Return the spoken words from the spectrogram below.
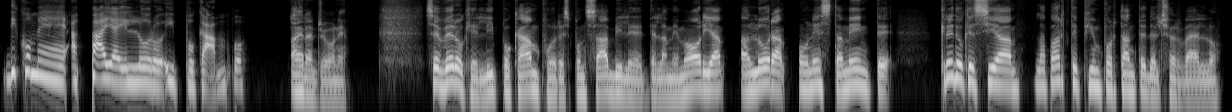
di come appaia il loro ippocampo. Hai ragione. Se è vero che l'ippocampo è responsabile della memoria, allora onestamente credo che sia la parte più importante del cervello.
